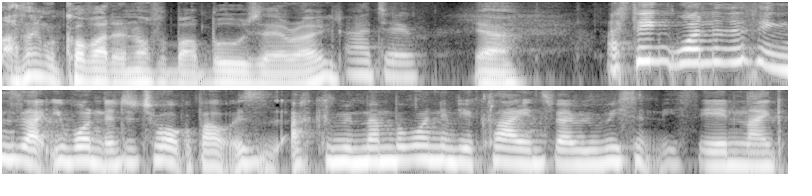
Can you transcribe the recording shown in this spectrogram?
I think we covered enough about booze there, right? I do. Yeah. I think one of the things that you wanted to talk about is I can remember one of your clients very recently saying like,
